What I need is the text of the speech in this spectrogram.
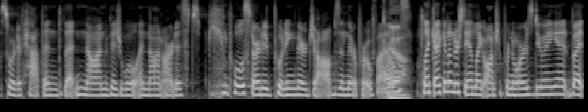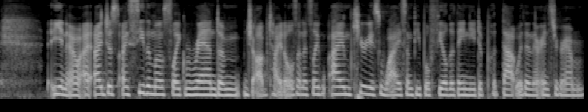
sort of happened that non visual and non artist people started putting their jobs in their profiles. Yeah. Like, I can understand like entrepreneurs doing it, but you know, I, I, just I see the most like random job titles, and it's like I'm curious why some people feel that they need to put that within their Instagram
